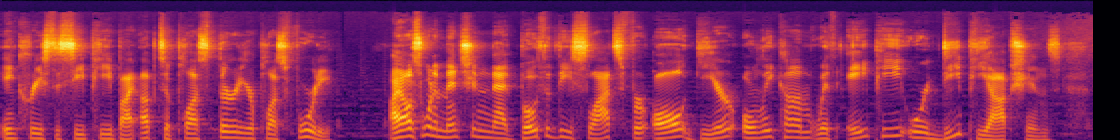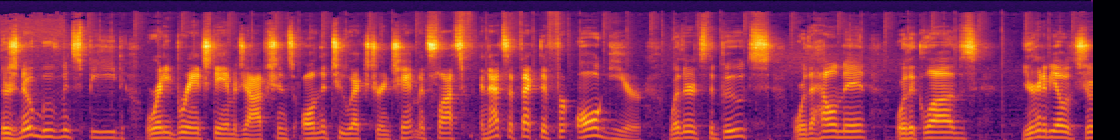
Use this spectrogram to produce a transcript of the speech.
increase the CP by up to plus 30 or plus 40. I also want to mention that both of these slots for all gear only come with AP or DP options. There's no movement speed or any branch damage options on the two extra enchantment slots, and that's effective for all gear, whether it's the boots or the helmet or the gloves. You're going to be able to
